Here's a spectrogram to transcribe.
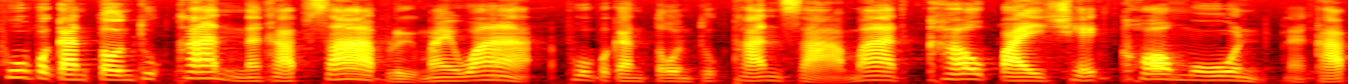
ผู้ประกันตนทุกท่านนะครับทราบหรือไม่ว่าผู้ประกันตนทุกท่านสามารถเข้าไปเช็คข้อมูลนะครับ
